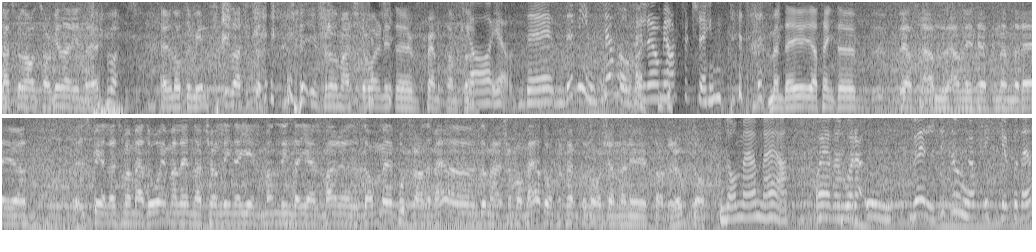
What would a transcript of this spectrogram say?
nationalsången här inne. är det något du minns inför någon match? Då var det lite skämtsamt sådär. Ja, ja det, det minns jag nog, eller om jag har förträngt det. Men det är, jag tänkte, an- anledningen till att jag nämnde det är ju att spelare som var med då, Emma Lennartsson, Lina Hjelman, Linda Hjelmar, eh, de är fortfarande med, eh, de här som var med då för 15 år sedan när ni startade upp då. De är med. Och även våra ung, väldigt unga flickor på den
